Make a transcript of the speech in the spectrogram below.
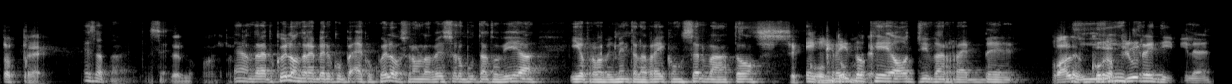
93. Esattamente, sì. Del E 93. andrebbe- quello andrebbe recuperato. Ecco, quello se non l'avessero buttato via, io probabilmente l'avrei conservato. E Secondo credo me che oggi varrebbe vale ancora più incredibile.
